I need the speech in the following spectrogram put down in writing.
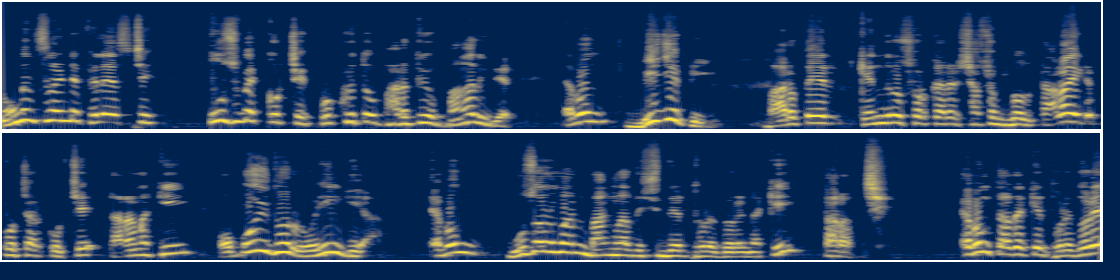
নোমেন্স ল্যান্ডে ফেলে এসছে পুশব্যাক করছে প্রকৃত ভারতীয় বাঙালিদের। এবং বিজেপি ভারতের কেন্দ্র সরকারের শাসক দল, তারা এটা প্রচার করছে। তারা নাকি অবৈধ রোহিঙ্গিয়া এবং মুসলমান বাংলাদেশিদের ধরে ধরে নাকি তাড়াচ্ছে। এবং তাদেরকে ধরে ধরে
